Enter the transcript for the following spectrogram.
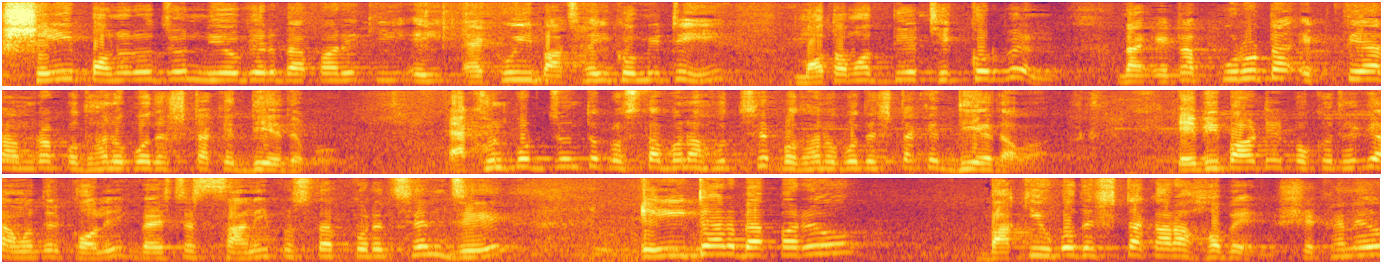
সেই পনেরো জন নিয়োগের ব্যাপারে কি এই একই বাছাই কমিটি মতামত দিয়ে ঠিক করবেন, না এটা পুরোটা এখতিয়ার আমরা প্রধান উপদেষ্টাকে দিয়ে দেব? এখন পর্যন্ত প্রস্তাবনা হচ্ছে প্রধান উপদেষ্টাকে দিয়ে দেওয়া। এবি পার্টির পক্ষ থেকে আমাদের কলিগ ব্যারিস্টার সানি প্রস্তাব করেছেন যে এইটার ব্যাপারেও বাকি উপদেষ্টা কারা হবেন, সেখানেও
